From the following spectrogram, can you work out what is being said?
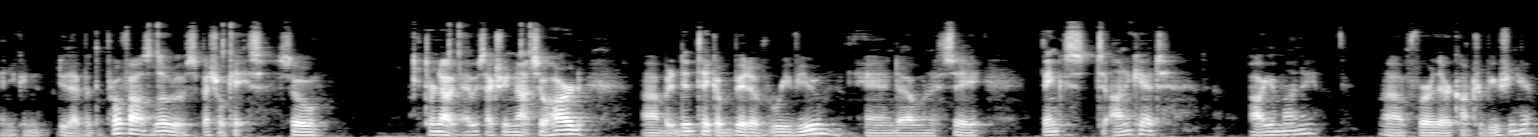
and you can do that. But the profile is bit of a special case. So it turned out it was actually not so hard, uh, but it did take a bit of review. And uh, I want to say thanks to Aniket Aryamane uh, for their contribution here.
